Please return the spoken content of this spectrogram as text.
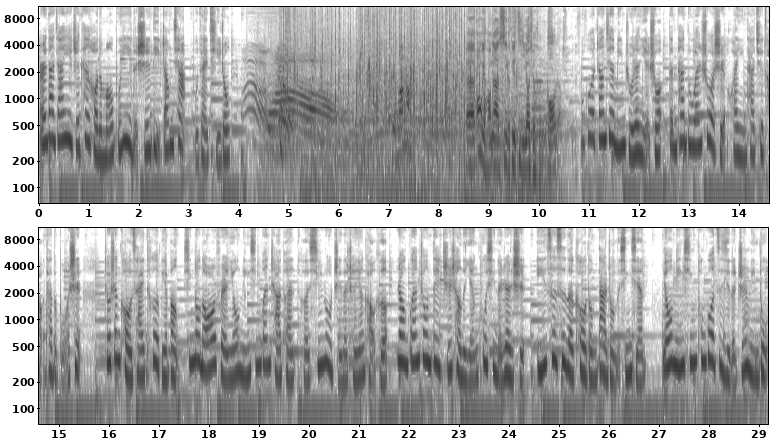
而大家一直看好的毛不易的师弟张恰不在其中。哇，好。呃，汪伟航呢是一个对自己要求很高的。不过张建民主任也说，等他读完硕士，欢迎他去考他的博士。周深口才特别棒，心动的 offer 由明星观察团和新入职的成员考核，让观众对职场的严酷性的认识，一次次的扣动大众的心弦。由明星通过自己的知名度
